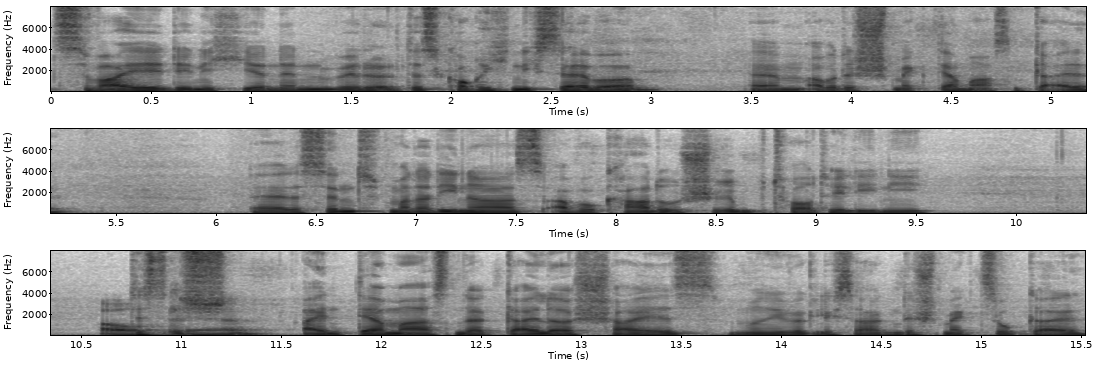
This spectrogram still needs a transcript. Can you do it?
2, den ich hier nennen will, das koche ich nicht selber, ähm, aber das schmeckt dermaßen geil. Äh, das sind Madalinas Avocado Shrimp Tortellini. Okay. Das ist ein dermaßen der geiler Scheiß, muss ich wirklich sagen. Das schmeckt so geil.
